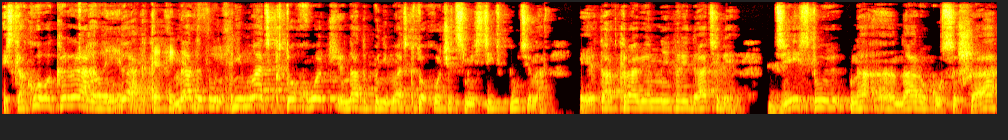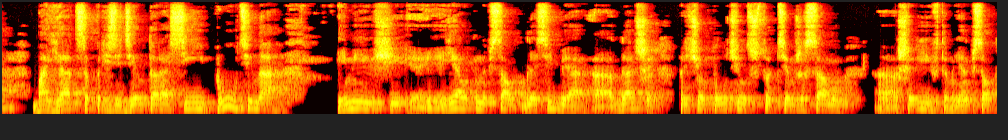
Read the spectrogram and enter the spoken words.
Из какого краха, Ой, мудак? Как, надо понимать, кто хочет, надо понимать, кто хочет сместить Путина. И это откровенные предатели. Действуют на, на руку США, боятся президента России Путина имеющий, э, я вот написал для себя, а дальше, причем получилось, что тем же самым шрифтом, я написал,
